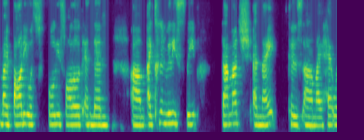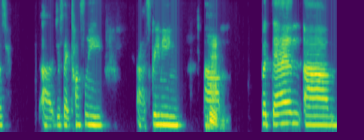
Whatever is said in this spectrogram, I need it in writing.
my body was fully swallowed and then um, i couldn't really sleep that much at night because uh, my head was uh, just like constantly uh, screaming hmm. um, hmm. but then um,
